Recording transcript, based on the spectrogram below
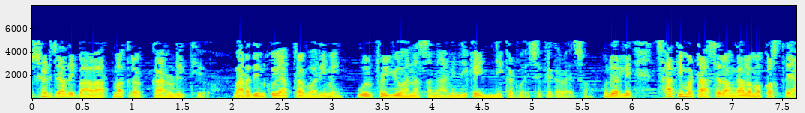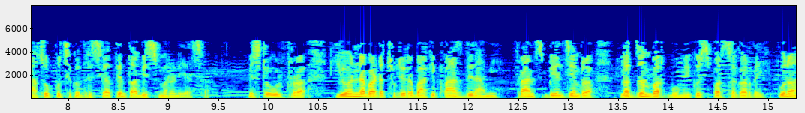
क्षण ज्यादै भावात्मक र कारुणिक थियो। बाह्र दिनको यात्राभरिमै उल्फ र युहान्नासँग हामी निकै निकट भइसकेका रहेछौँ। उनीहरूले छातीमा टाँसेर अँगालोमा कस्तै आँसु पुछेको दृश्य अत्यन्त अविस्मरणीय छ। मिस्टर उल्फ र युहन्नाबाट छुटेर बाँकी पाँच दिन हामी फ्रान्स बेल्जियम र लक्जमबर्ग भूमिको स्पर्श गर्दै पुनः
